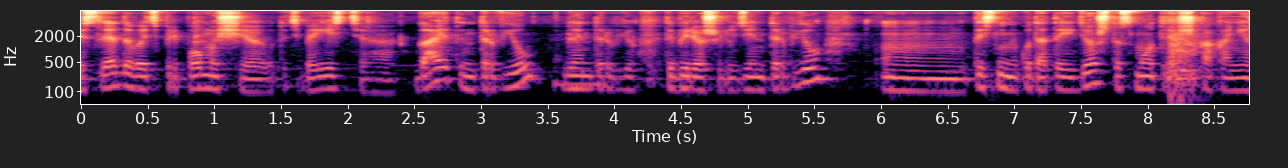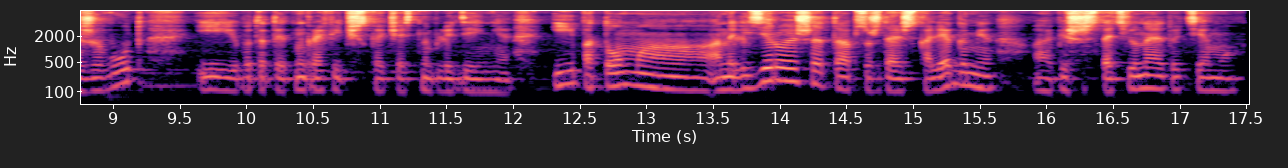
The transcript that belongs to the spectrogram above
исследовать при помощи, вот у тебя есть гайд, интервью для интервью, ты берешь берешь у людей интервью, ты с ними куда-то идешь, ты смотришь, как они живут, и вот эта этнографическая часть наблюдения. И потом э, анализируешь это, обсуждаешь с коллегами, э, пишешь статью на эту тему,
